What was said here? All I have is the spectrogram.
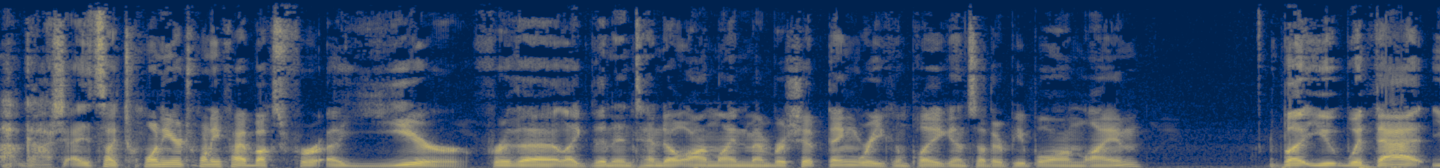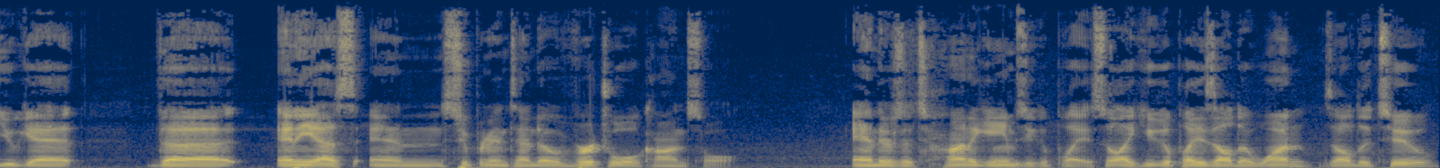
oh gosh, it's like twenty or twenty five bucks for a year for the like the Nintendo Online membership thing where you can play against other people online. But you with that you get the NES and Super Nintendo Virtual Console. And there's a ton of games you could play. So like you could play Zelda 1, Zelda 2,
